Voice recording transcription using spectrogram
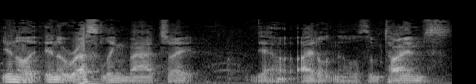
you know, in a wrestling match, I, yeah, I don't know, sometimes,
